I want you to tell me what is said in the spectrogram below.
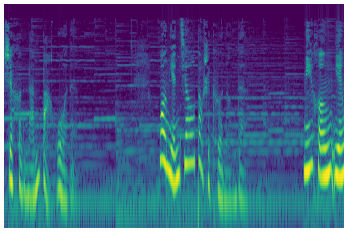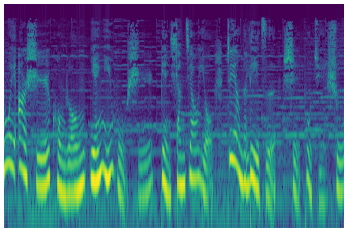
是很难把握的。忘年交倒是可能的，祢衡年未二十，孔融年已五十，便相交友，这样的例子史不绝书。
